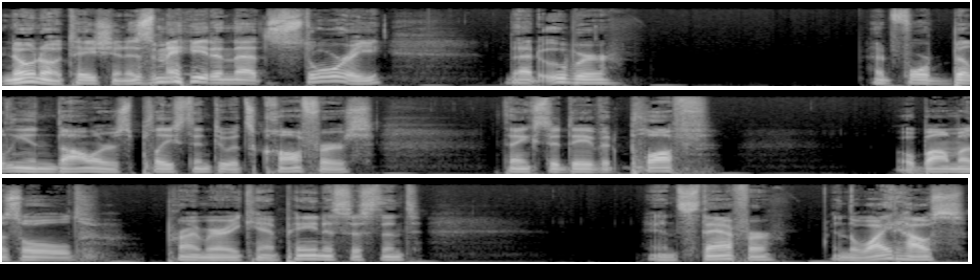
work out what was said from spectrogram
no notation is made in that story that Uber had $4 billion placed into its coffers thanks to David Plouffe, Obama's old primary campaign assistant and staffer in the White House.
